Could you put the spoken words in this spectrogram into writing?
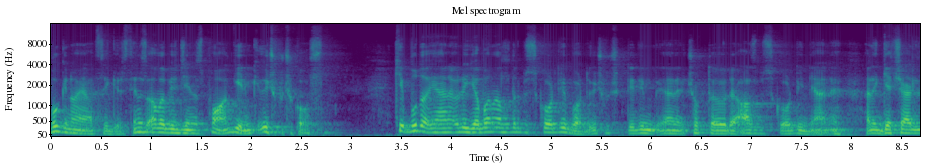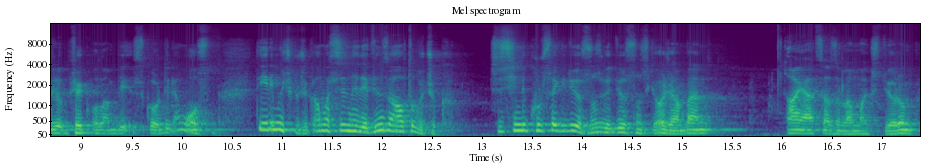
bugün hayatı girseniz alabileceğiniz puan diyelim ki 3,5 olsun. Ki bu da yani öyle yaban alır bir skor değil bu arada. 3.5 dediğim yani çok da öyle az bir skor değil yani. Hani geçerli pek olan bir skor değil ama olsun. Diyelim 3.5 ama sizin hedefiniz 6.5. Siz şimdi kursa gidiyorsunuz ve diyorsunuz ki hocam ben IELTS hazırlanmak istiyorum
